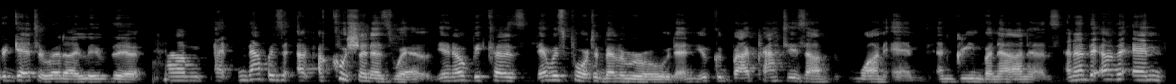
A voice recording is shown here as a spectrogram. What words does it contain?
the ghetto when I lived there. Um, that was a, a, cushion as well, you know, because there was Portobello Road and you could buy patties on one end and green bananas. And at the other end,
